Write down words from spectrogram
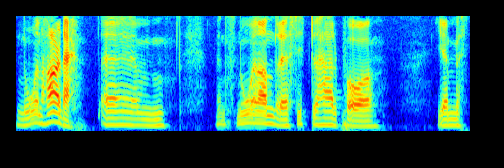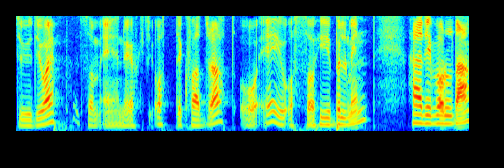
noen har det. Um, mens noen andre sitter her på hjemmestudioet, som er nøyaktig åtte kvadrat, og er jo også hybelen min her i Volda.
